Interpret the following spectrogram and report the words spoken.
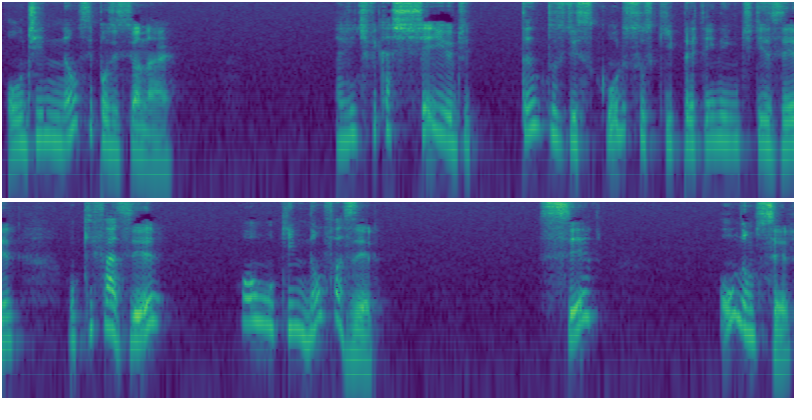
ou de não se posicionar. A gente fica cheio de tantos discursos que pretendem te dizer o que fazer ou o que não fazer ser ou não ser?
